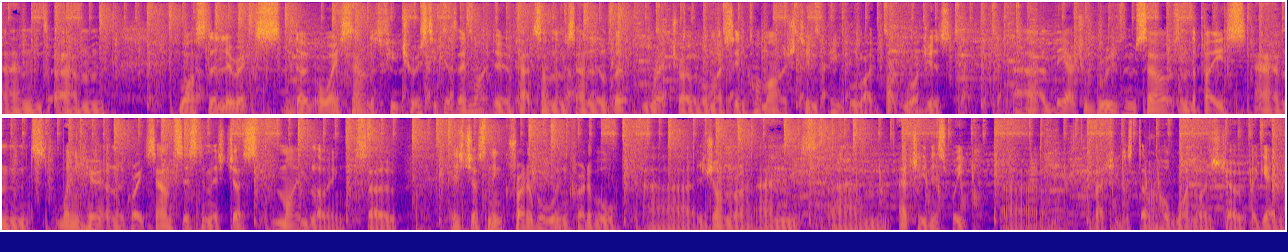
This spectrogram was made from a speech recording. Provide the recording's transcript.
and um, whilst the lyrics don't always sound as futuristic as they might do, in fact, some of them sound a little bit retro and almost in homage to people like Buck Rogers uh, the actual grooves themselves and the bass, and when you hear it on a great sound system, it's just mind blowing. So it's just an incredible, incredible uh, genre. And um, actually, this week I've actually just done a whole white noise show again,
